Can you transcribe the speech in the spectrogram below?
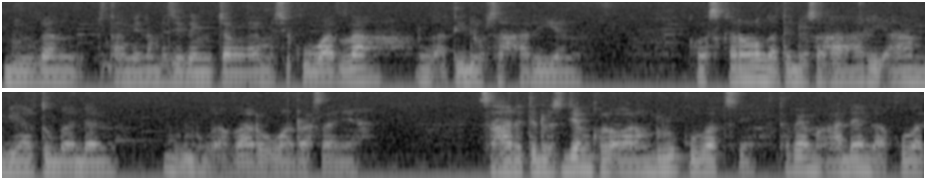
dulu kan stamina masih kenceng ya masih kuat lah nggak tidur seharian. Kalau sekarang lo nggak tidur sehari ambil tuh badan. Lu nggak karuan rasanya. Sehari tidur sejam kalau orang dulu kuat sih tapi emang ada yang nggak kuat.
